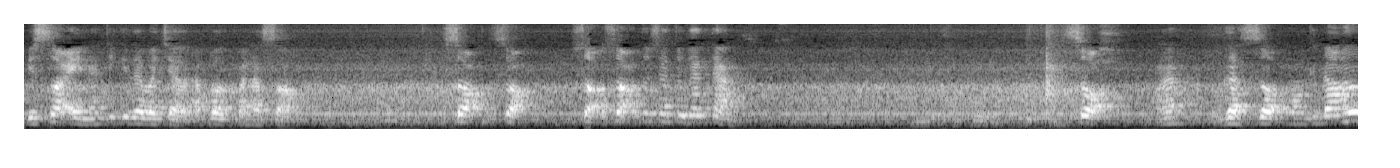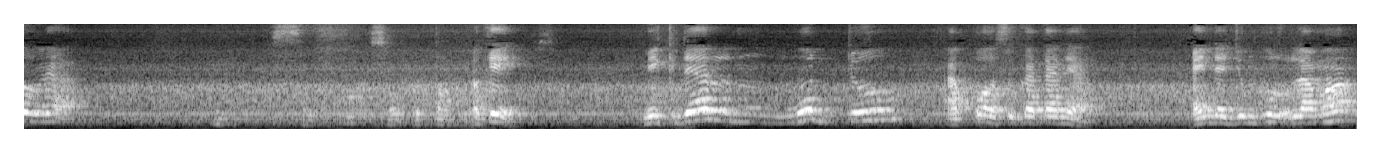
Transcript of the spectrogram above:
bisa'in Nanti kita baca apa kepada sa' Sok, sok. Sok-sok tu satu gantang. Sok. Ha? Bukan sok orang kedah tu tak? Sok petang. Okey. Mikdar muddu apa sukatan dia? Ainda jumhur ulama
